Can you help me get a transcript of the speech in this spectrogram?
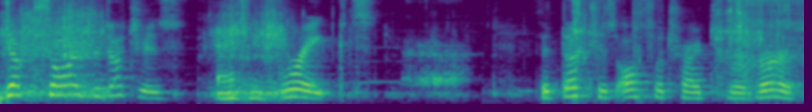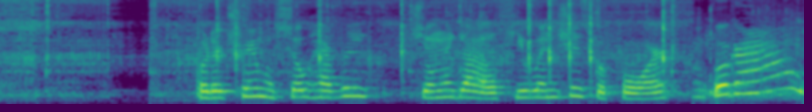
Duck saw the Duchess, and he braked. The Duchess also tried to reverse, but her train was so heavy, she only got a few inches before. Look out!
